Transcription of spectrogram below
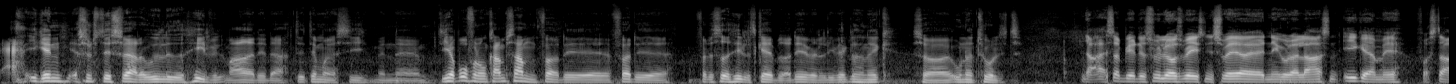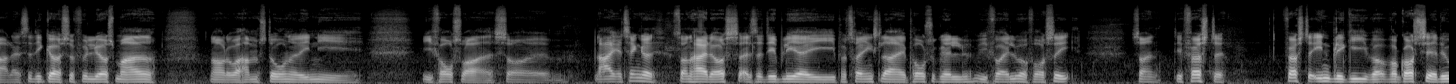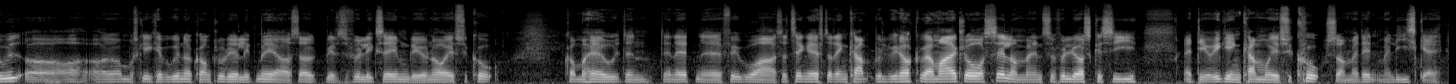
Ja, igen, jeg synes, det er svært at udlede helt vildt meget af det der. Det, det må jeg sige. Men øh, de har brug for nogle kampe sammen, før det, før, det, før det sidder helt i skabet, og det er vel i virkeligheden ikke så unaturligt. Nej, så bliver det selvfølgelig også væsentligt sværere, at Nikolaj Larsen ikke er med fra start. Altså, det gør selvfølgelig også meget, når det var ham stående inde i, i forsvaret. Så øh, Nej, jeg tænker, sådan har jeg det også. Altså, det bliver i, på træningslejr i Portugal, vi får alvor for at se. Sådan, det første, første indblik i, hvor, hvor godt ser det ud, og, og, og, måske kan begynde at konkludere lidt mere, og så bliver det selvfølgelig eksamen, det er jo når FCK kommer herud den, den 18. februar. Så tænker jeg, efter den kamp vil vi nok være meget klogere, selvom man selvfølgelig også kan sige, at det er jo ikke en kamp mod FCK, som er den, man lige skal,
